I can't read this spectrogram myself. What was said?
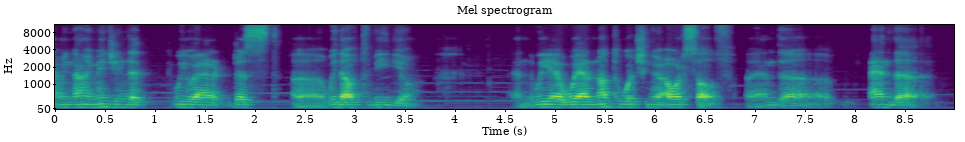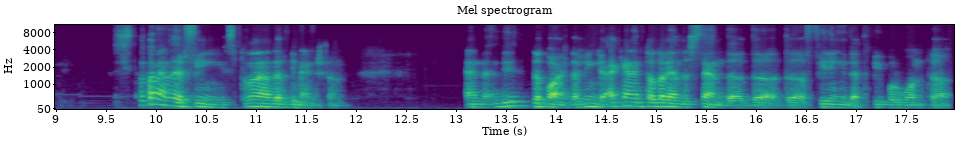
I mean, now imagine that we were just uh, without video, and we are we are not watching ourselves, and uh, and uh, it's totally another feeling. It's totally another dimension. And this is the point. I think I can totally understand the the, the feeling that people want uh,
